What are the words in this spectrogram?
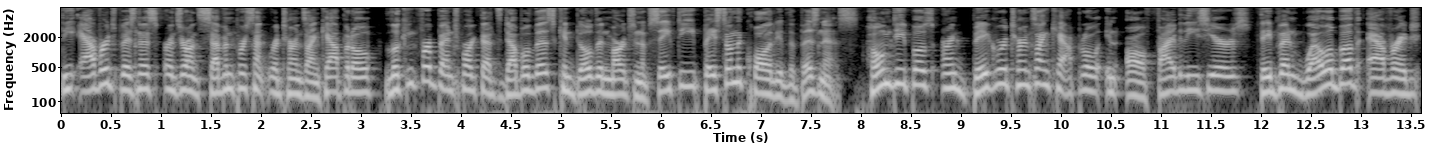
The average business earns around 7% returns on capital. Looking for a benchmark that's double this can build in margin of safety based on the quality of the business. Home Depot's earned big returns on capital in all five of these years. They've been well above average.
